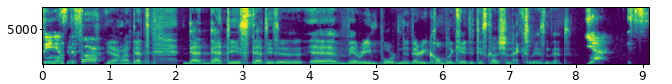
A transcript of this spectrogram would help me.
opinions yeah. differ. Yeah, well, that that that is that is a, a very important, a very complicated discussion, actually, isn't it? Yeah, it's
